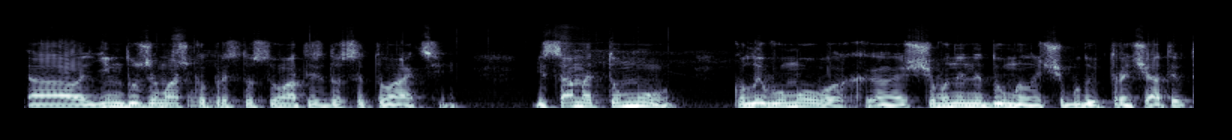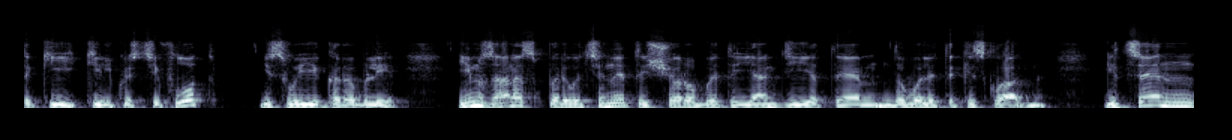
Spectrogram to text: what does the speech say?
а, їм дуже важко пристосуватись до ситуації. І саме тому, коли в умовах, е, що вони не думали, що будуть втрачати в такій кількості флот і свої кораблі, їм зараз переоцінити, що робити, як діяти, доволі таки складно. І це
